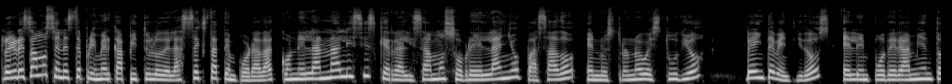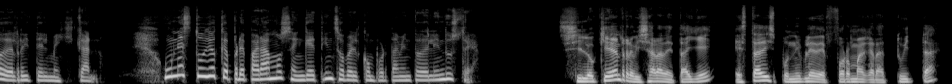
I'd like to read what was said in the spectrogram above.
Regresamos en este primer capítulo de la sexta temporada con el análisis que realizamos sobre el año pasado en nuestro nuevo estudio 2022, el empoderamiento del retail mexicano. Un estudio que preparamos en Getting sobre el comportamiento de la industria. Si lo quieren revisar a detalle, está disponible de forma gratuita.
